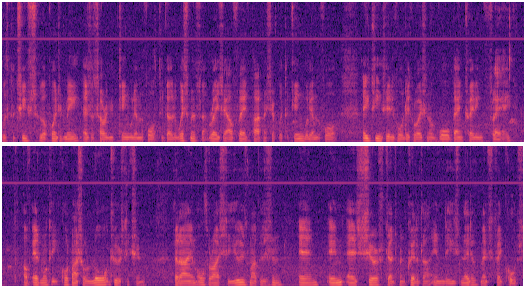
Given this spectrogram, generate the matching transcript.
with the chiefs who appointed me as a surrogate King William IV to go to Westminster, raise our flag partnership with the King William IV 1834 Declaration of War Bank Trading Flag of Admiralty Court Martial Law Jurisdiction that I am authorised to use my position and in as Sheriff Judgment Creditor in these Native Magistrate Courts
